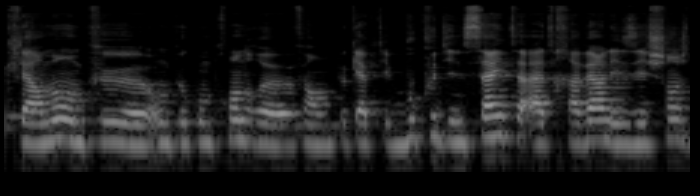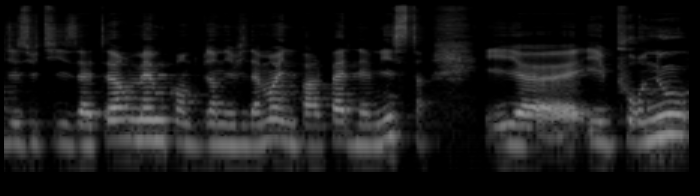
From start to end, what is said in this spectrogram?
clairement, on peut, on peut comprendre, enfin, on peut capter beaucoup d'insights à travers les échanges des utilisateurs, même quand, bien évidemment, ils ne parlent pas de la liste. Et, et pour nous,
